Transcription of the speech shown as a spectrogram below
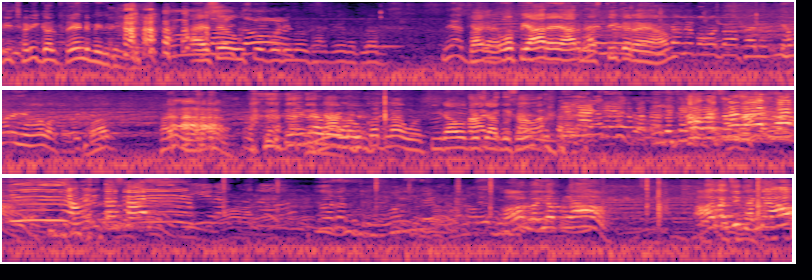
बिछड़ी गर्लफ्रेंड मिल गई। है। ऐसे उसको बॉडी में उठा के मतलब क्या करें? वो प्यार है यार मस्ती कर रहे हैं हम। बहुत बड़ा फ़ैन है। हमारे यहाँ बात है ना? लौकत ना हुआ कीड़ा हो के चाकू से। आओ भैया प्रणाम आओ। अच्छी ठंडे आओ।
